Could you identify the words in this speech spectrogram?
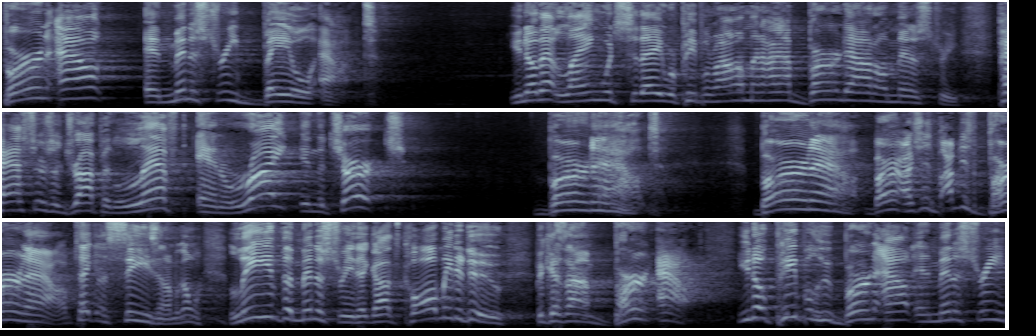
burnout and ministry bailout. You know that language today where people are, oh man, I burned out on ministry. Pastors are dropping left and right in the church. Burnout. Burn out. Burn. I just, I'm just burnt out. I'm taking a season. I'm going to leave the ministry that God's called me to do because I'm burnt out. You know, people who burn out in ministry,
